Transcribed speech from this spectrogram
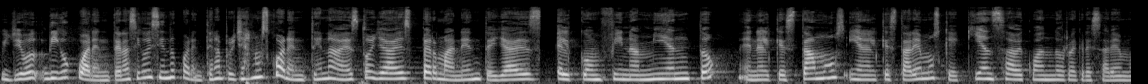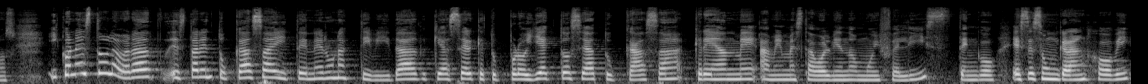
Yo digo cuarentena, sigo diciendo cuarentena, pero ya no es cuarentena, esto ya es permanente, ya es el confinamiento en el que estamos y en el que estaremos, que quién sabe cuándo regresaremos. Y con esto, la verdad, estar en tu casa y tener una actividad que hacer, que tu proyecto sea tu casa, créanme, a mí me está volviendo muy feliz. Tengo, este es un gran hobby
